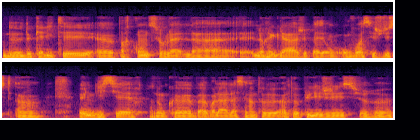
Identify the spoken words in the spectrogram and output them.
de, de qualité. Euh, par contre, sur la, la, le réglage, ben, on, on, voit c'est juste un, une glissière, donc euh, bah, voilà, là c'est un peu, un peu plus léger sur, euh,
